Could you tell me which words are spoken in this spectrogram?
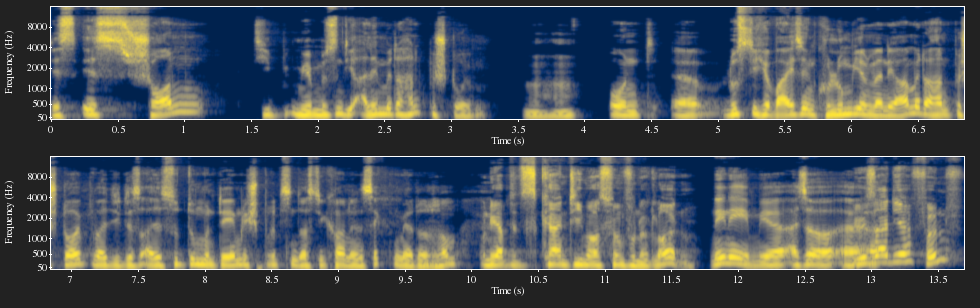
das ist schon, die, wir müssen die alle mit der Hand bestäuben. Mhm. Und äh, lustigerweise in Kolumbien werden die auch mit der Hand bestäubt, weil die das alles so dumm und dämlich spritzen, dass die keine Insekten mehr dort haben. Und ihr habt jetzt kein Team aus 500 Leuten. Nee, nee, mir, also, Wie äh, seid ihr? Fünf?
